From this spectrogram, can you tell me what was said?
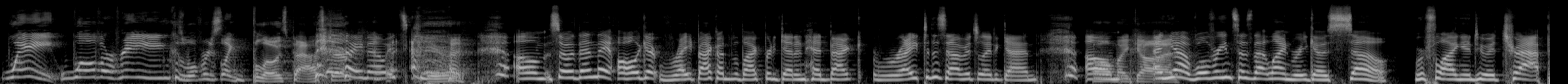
wait, Wolverine, because Wolverine just like blows past her. I know it's cute. um, so then they all get right back onto the Blackbird again and head back right to the Savage Land again. Um, Oh my God. And yeah, Wolverine says that line where he goes, "So we're flying into a trap."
